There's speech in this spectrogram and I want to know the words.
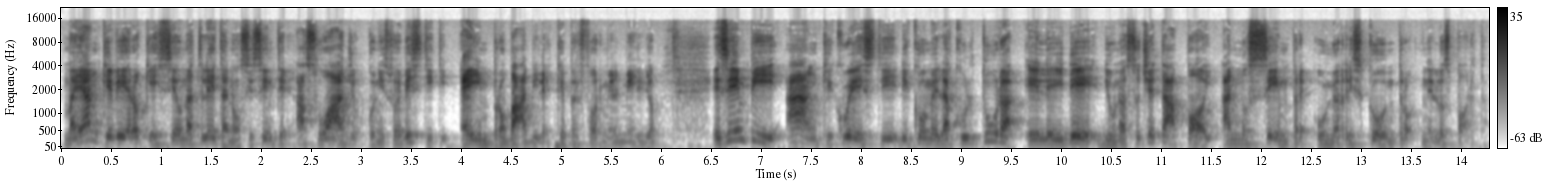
ma è anche vero che se un atleta non si sente a suo agio con i suoi vestiti è improbabile che performi al meglio. Esempi anche questi di come la cultura e le idee di una società poi hanno sempre un riscontro nello sport.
